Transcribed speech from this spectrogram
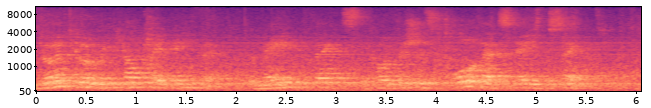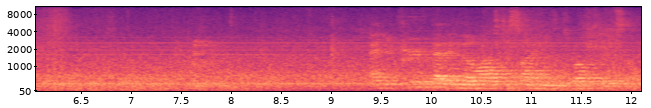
You don't have to go recalculate anything. The main effects, the coefficients, all of that stays the same. And you prove that in the last assignment as well for yourself.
